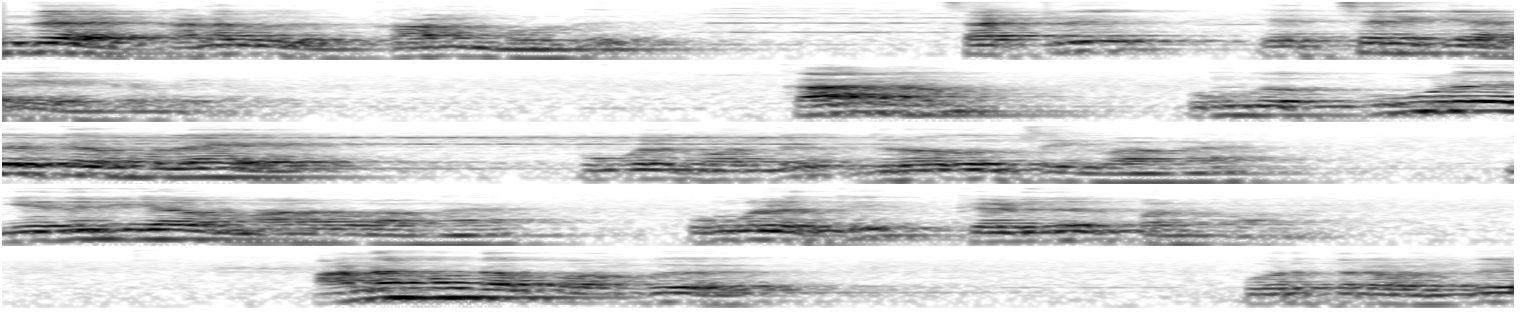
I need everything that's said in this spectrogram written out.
இந்த கனவு காணும்போது சற்று எச்சரிக்கையாக இருக்க வேண்டும். காரணம் உங்கள் கூட இருக்கவங்களே உங்களுக்கு வந்து துரோகம் செய்வாங்க எதிரியாக மாறுவாங்க உங்களுக்கு கெடுதல் பண்ணுவாங்க. அனகொண்டா பாம்பு ஒருத்தரை வந்து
